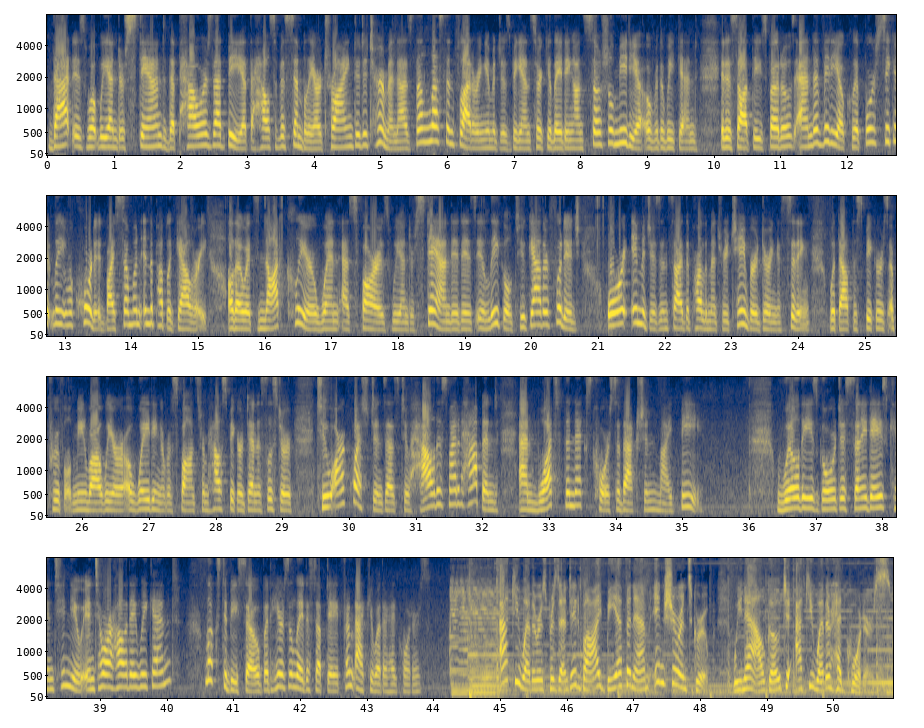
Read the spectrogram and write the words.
That is what we understand the powers that be at the House of Assembly are trying to determine as the less than flattering images began circulating on social media over the weekend. It is thought these photos and a video clip were secretly recorded by someone in the public gallery, although it's not clear when, as far as we understand, it is illegal to gather footage or images inside the parliamentary chamber during a sitting without the Speaker's approval. Meanwhile, we are awaiting a response from House Speaker Dennis Lister to our questions as to how this might have happened and what the next course of action might be. Will these gorgeous sunny days continue into our holiday weekend? Looks to be so, but here's the latest update from AccuWeather headquarters. AccuWeather is presented by BF&M Insurance Group. We now go to AccuWeather headquarters.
